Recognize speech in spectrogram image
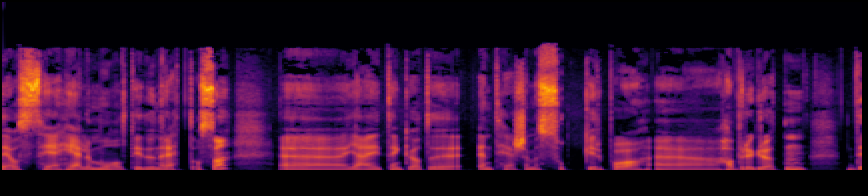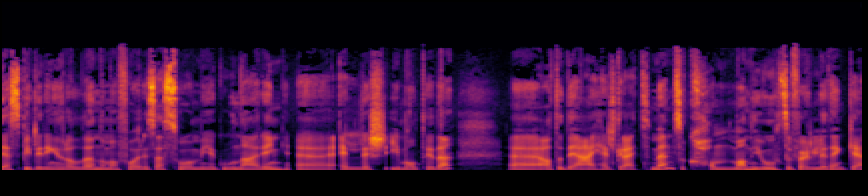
det å se hele måltidet under ett også. Eh, jeg tenker jo at en teskje med sukker på havregrøten, det spiller ingen rolle når man får i seg så mye god næring ellers i måltidet. At det er helt greit. Men så kan man jo selvfølgelig tenke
